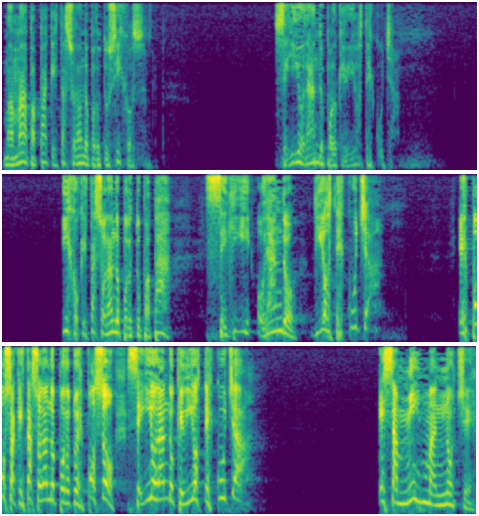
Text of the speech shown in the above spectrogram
Mamá, papá, que estás orando por tus hijos. Seguí orando porque Dios te escucha. Hijo que estás orando por tu papá, seguí orando, Dios te escucha. Esposa que estás orando por tu esposo, seguí orando que Dios te escucha. Esa misma noche,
